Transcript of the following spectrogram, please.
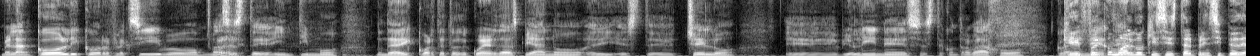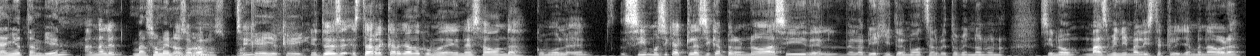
melancólico, reflexivo, más este íntimo, donde hay cuarteto de cuerdas, piano, este cello, eh, violines, este contrabajo, Que fue como algo que hiciste al principio de año también. Ándale. Más o menos, Más o ¿no? menos, sí. Ok, ok. Entonces está recargado como en esa onda, como sí, música clásica, pero no así del, de la viejita de Mozart, Beethoven, no, no, no. Sino más minimalista que le llaman ahora,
